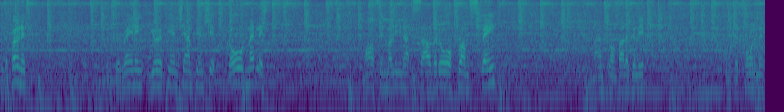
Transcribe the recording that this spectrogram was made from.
His opponent is the reigning European Championship gold medalist, Martin Molina Salvador from Spain. From Valladolid is the tournament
